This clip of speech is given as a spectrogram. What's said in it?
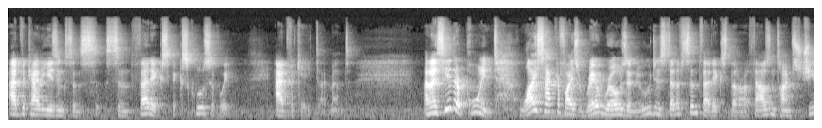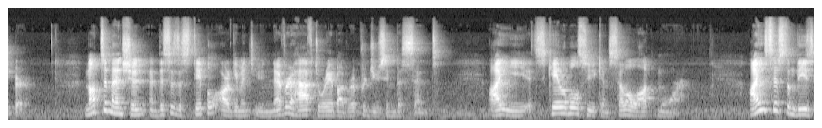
advocate using synthetics exclusively advocate, I meant. And I see their point. Why sacrifice rare rose and oud instead of synthetics that are a thousand times cheaper? Not to mention, and this is a staple argument, you never have to worry about reproducing the scent, i.e., it's scalable so you can sell a lot more. I insist on these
